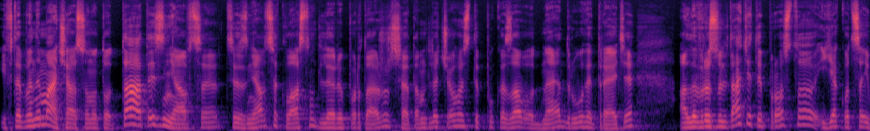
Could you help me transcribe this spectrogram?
і в тебе нема часу на то, та ти зняв це, ти зняв це класно для репортажу, ще там для чогось ти показав одне, друге, третє. Але в результаті ти просто, як оцей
